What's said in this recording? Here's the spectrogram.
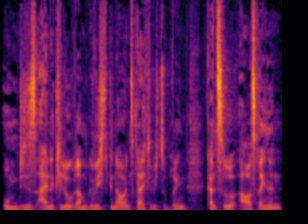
um dieses eine Kilogramm Gewicht genau ins Gleichgewicht zu bringen, kannst du ausrechnen,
